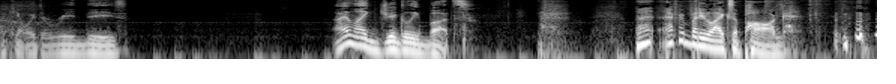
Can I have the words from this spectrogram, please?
I can't wait to read these. I like jiggly butts. Everybody likes a PAWG.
